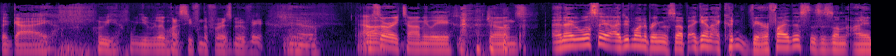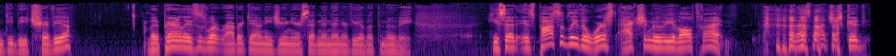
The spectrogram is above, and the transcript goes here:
the guy who you, who you really want to see from the first movie. Yeah. I'm Uh, sorry, Tommy Lee Jones. And I will say, I did want to bring this up. Again, I couldn't verify this. This is on IMDb trivia. But apparently, this is what Robert Downey Jr. said in an interview about the movie. He said, It's possibly the worst action movie of all time. And that's not just good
